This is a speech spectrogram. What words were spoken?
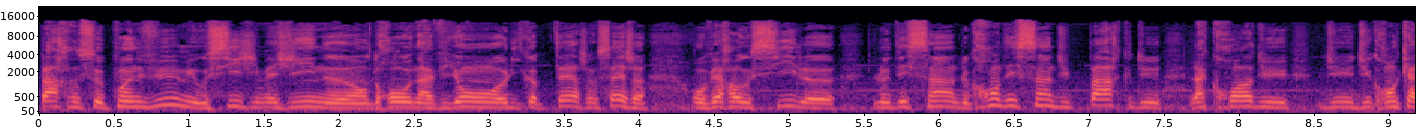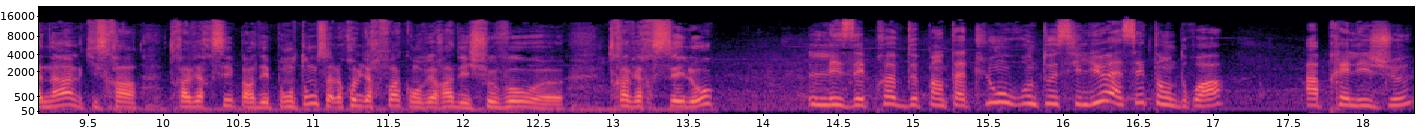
par ce point de vue, mais aussi j'imagine en drone, avion, hélicoptère, je sais. On verra aussi le, dessin, le grand dessin du parc, la croix du, Grand Canal qui sera traversé par des pontons. C'est la première fois qu'on verra des chevaux euh, traverser l'eau. Les épreuves de pentathlon auront aussi lieu à cet endroit. Après les Jeux,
